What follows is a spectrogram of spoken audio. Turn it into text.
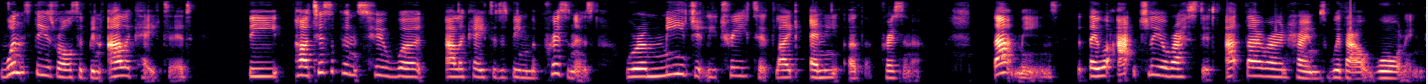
once these roles had been allocated, the participants who were allocated as being the prisoners were immediately treated like any other prisoner. That means that they were actually arrested at their own homes without warning.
